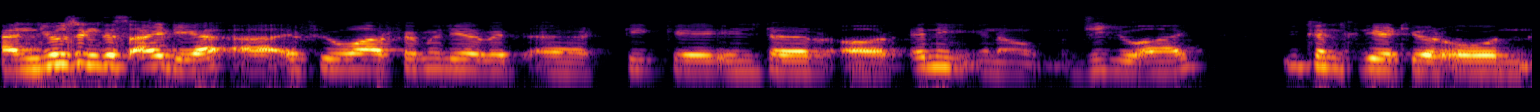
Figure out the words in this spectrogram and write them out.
And using this idea uh, if you are familiar with uh, Tkinter or any you know gui you can create your own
